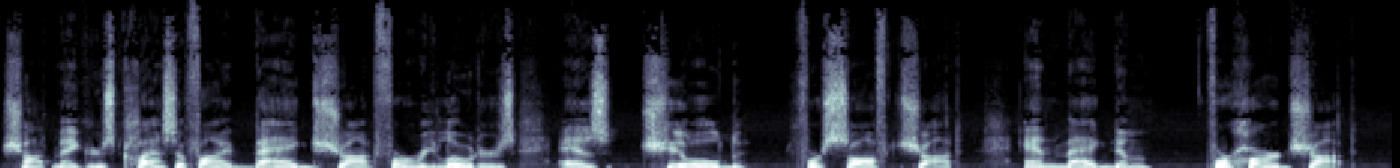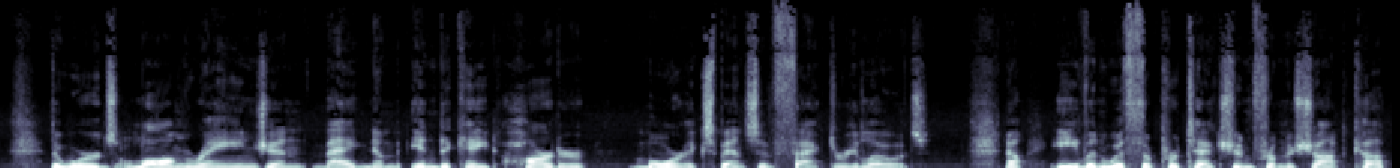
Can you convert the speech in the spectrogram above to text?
shot makers classify bagged shot for reloaders as chilled for soft shot and magnum for hard shot. The words long range and magnum indicate harder, more expensive factory loads. Now, even with the protection from the shot cup,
